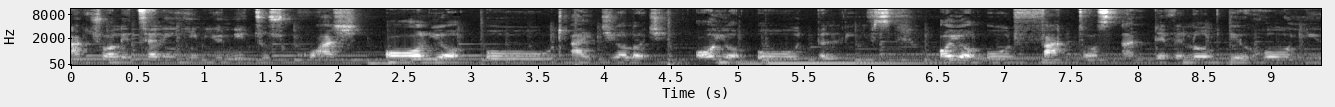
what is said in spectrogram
actually telling him you need to squash all your old ideology all your old beliefs all your old factors and develop a whole new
